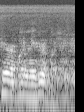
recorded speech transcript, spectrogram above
apparently they didn't.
